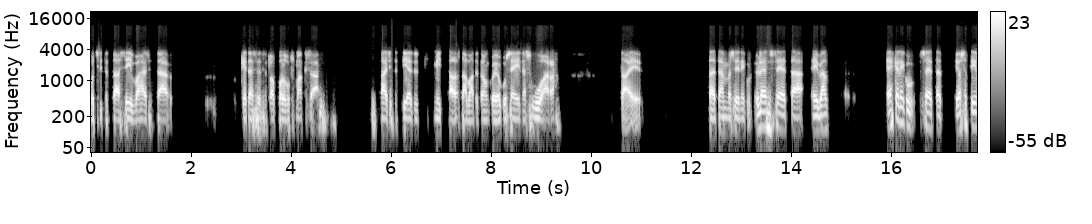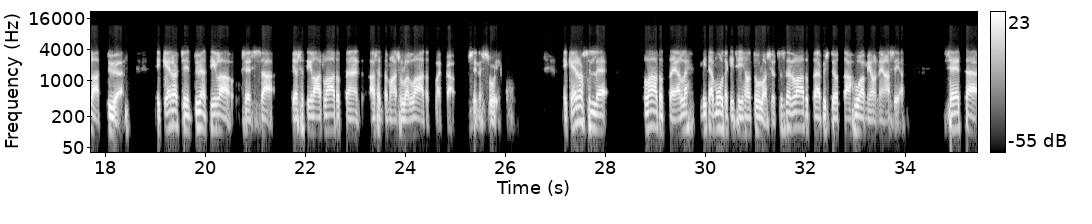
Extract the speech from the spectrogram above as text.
mutta sitten taas siinä vaiheessa, että ketä se loppujen lopuksi maksaa. Tai sitten tietyt mittaustavat, että onko joku seinä suora tai, tai tämmöisiä. Niin kuin, yleensä se, että ei vält... ehkä niin kuin se, että jos sä tilaat työn, niin kerrot siinä työn tilauksessa, jos sä tilaat laatottajan asentamaan sulle laatat vaikka sinne suihkuun niin kerro sille laatottajalle, mitä muutakin siihen on tulossa, jotta se laatottaja pystyy ottaa huomioon ne asiat. Se, että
